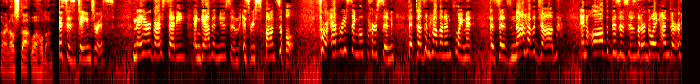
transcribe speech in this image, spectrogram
All right, I'll stop. Well, hold on. This is dangerous. Mayor Garcetti and Gavin Newsom is responsible for every single person that doesn't have unemployment, that does not have a job, and all the businesses that are going under.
